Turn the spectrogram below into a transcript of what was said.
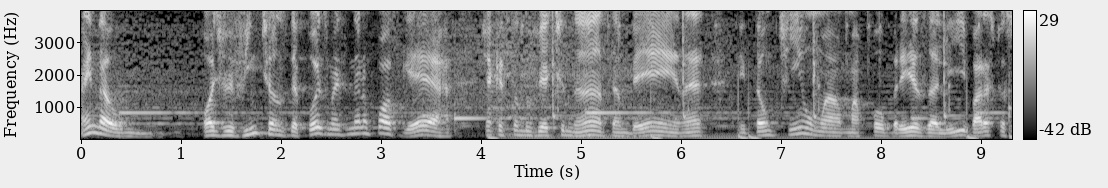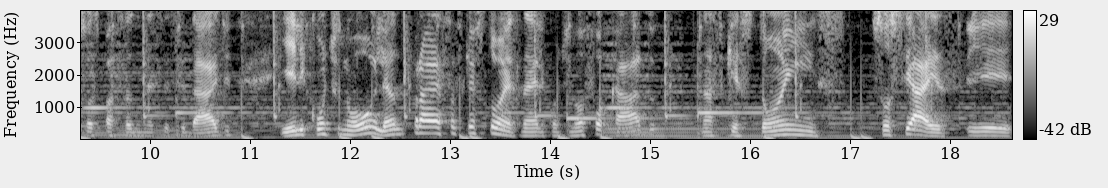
ainda pode vir 20 anos depois, mas ainda era pós-guerra, tinha a questão do Vietnã também, né? Então tinha uma, uma pobreza ali, várias pessoas passando necessidade, E ele continuou olhando para essas questões, né? Ele continuou focado nas questões sociais e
